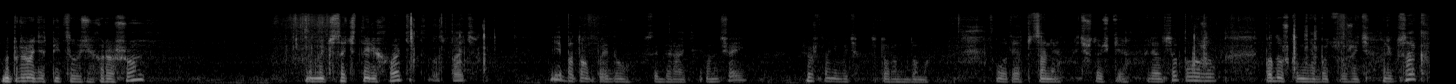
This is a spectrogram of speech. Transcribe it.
На природе спится очень хорошо. Думаю, часа 4 хватит спать. И потом пойду собирать на чай. Еще что-нибудь в сторону дома. Вот, я специально эти штучки рядом все положил. Подушка у меня будет служить рюкзак.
